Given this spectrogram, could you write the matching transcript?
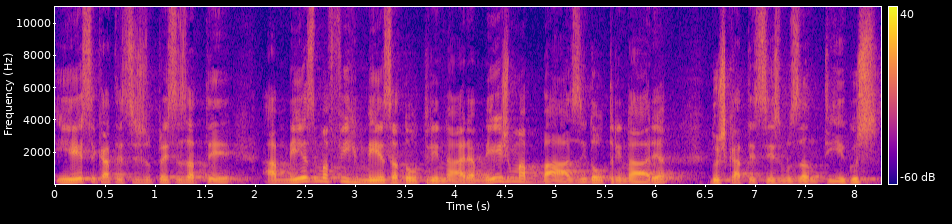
e esse catecismo precisa ter a mesma firmeza doutrinária, a mesma base doutrinária dos catecismos antigos,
